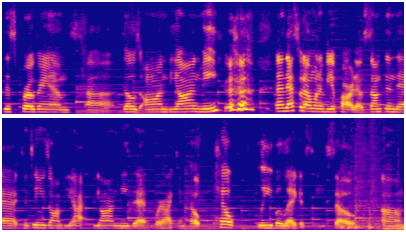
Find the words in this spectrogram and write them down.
this program uh, goes on beyond me, and that's what I want to be a part of. Something that continues on beyond beyond me, that where I can help help leave a legacy. So, um,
